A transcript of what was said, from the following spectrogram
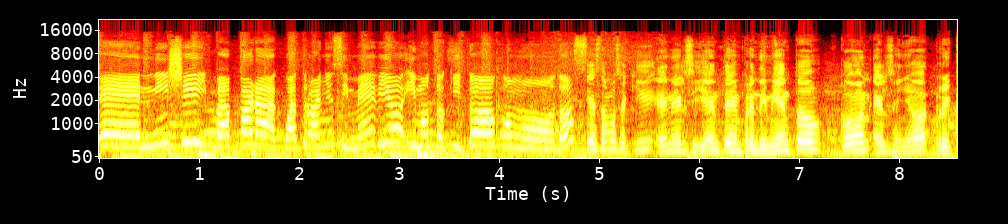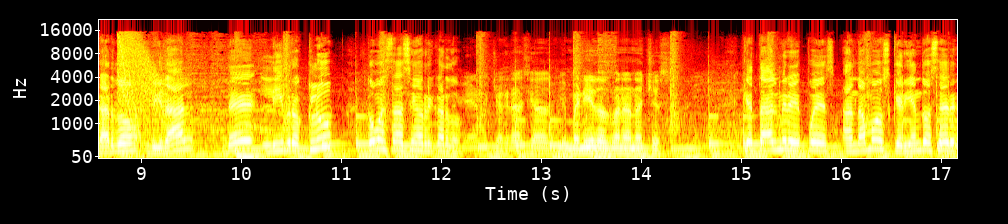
Eh, Nishi va para cuatro años y medio y Motoquito como dos. Ya estamos aquí en el siguiente emprendimiento con el señor Ricardo Vidal de Libro Club. ¿Cómo está, señor Ricardo? Bien, muchas gracias. Bienvenidos, buenas noches. ¿Qué tal? Mire, pues andamos queriendo hacer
